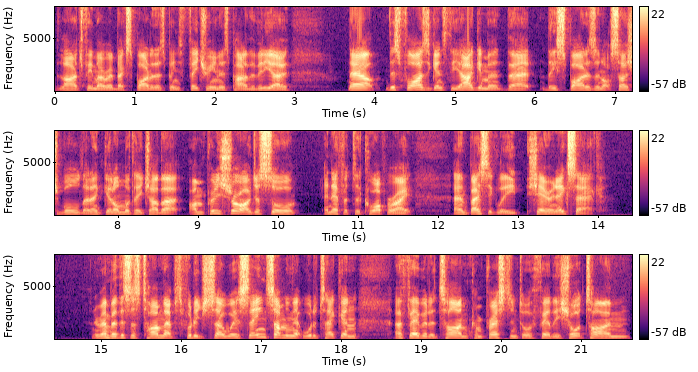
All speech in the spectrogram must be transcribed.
large female redback spider that's been featuring in this part of the video. Now, this flies against the argument that these spiders are not sociable, they don't get on with each other. I'm pretty sure I just saw an effort to cooperate and basically share an egg sac. And remember, this is time lapse footage, so we're seeing something that would have taken a fair bit of time compressed into a fairly short time.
